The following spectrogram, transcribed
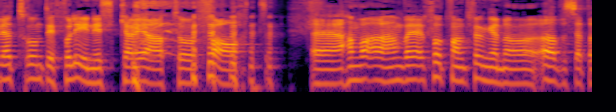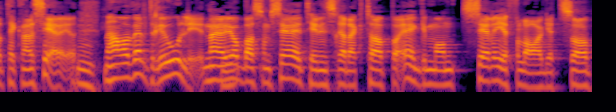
jag tror inte Follinis karriär tog fart. Eh, han, var, han var fortfarande tvungen att översätta tecknade serier. Mm. Men han var väldigt rolig. När jag jobbade som serietidningsredaktör på Egmont serieförlaget så,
